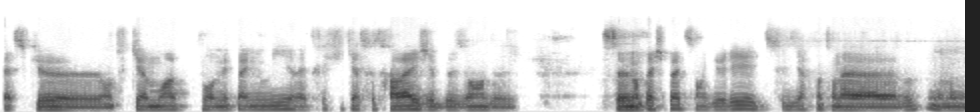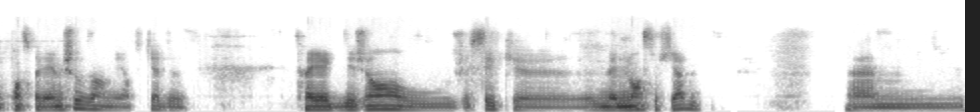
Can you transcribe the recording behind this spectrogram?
parce que, en tout cas, moi, pour m'épanouir, être efficace au travail, j'ai besoin de. Ça n'empêche pas de s'engueuler et de se dire quand on a, on ne pense pas la même chose, hein, mais en tout cas de travailler avec des gens où je sais que humainement c'est fiable. donc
